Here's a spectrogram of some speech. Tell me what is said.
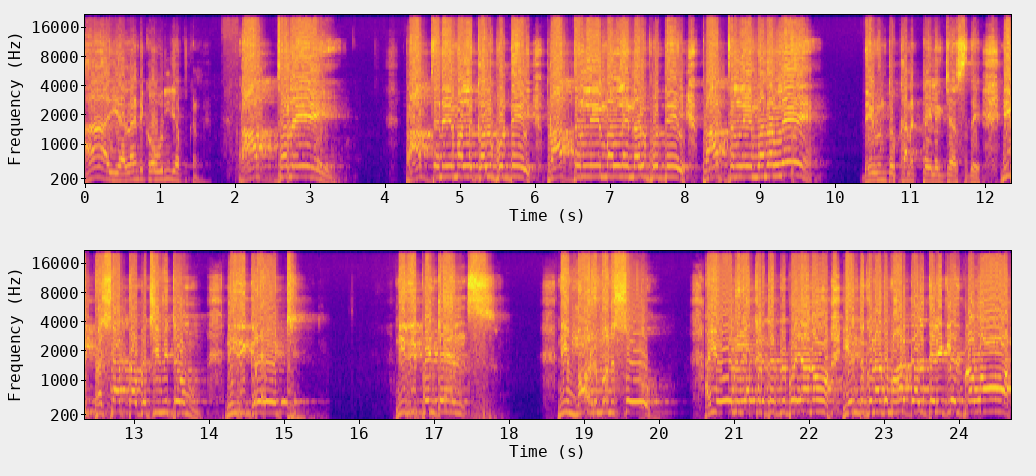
ఆ, ఎలాంటి కౌరులు చెప్పకండి. ప్రార్థనే. ప్రార్థనే మనల్ని కలుపుద్ది. ప్రార్థనలే మనల్ని నలుపుద్ది ప్రార్థనలే మనల్ని. దేవునితో కనెక్ట్ అయ్యేలాగా చేస్తుంది. నీ పశ్చాత్తాప జీవితం నీ రిగ్రెట్ నీ రిపెంటెన్స్ నీ మారు మనసు. అయ్యో నువ్వు ఎక్కడ తప్పిపోయాను? ఎందుకు నాకు మార్గాలు తెలియట్లేదు ప్రభా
